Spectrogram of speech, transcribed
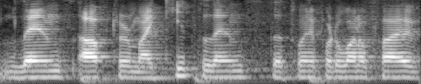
lens after my kit lens, the 24-105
